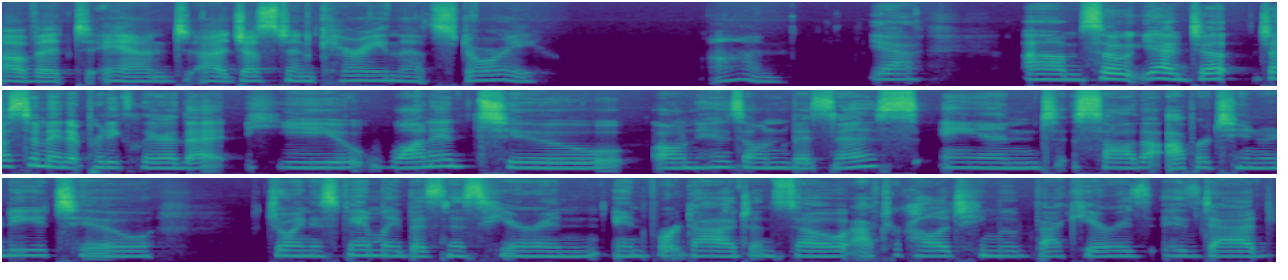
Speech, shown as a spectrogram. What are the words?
of it, and uh, Justin carrying that story on. Yeah. Um, so yeah, Ju- Justin made it pretty clear that he wanted to own his own business and saw the opportunity to join his family business here in in Fort Dodge. And so after college, he moved back here. His his dad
